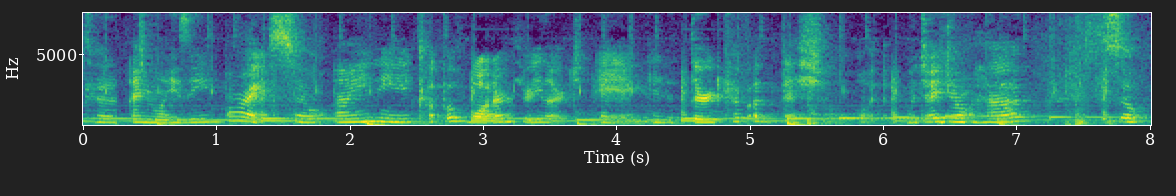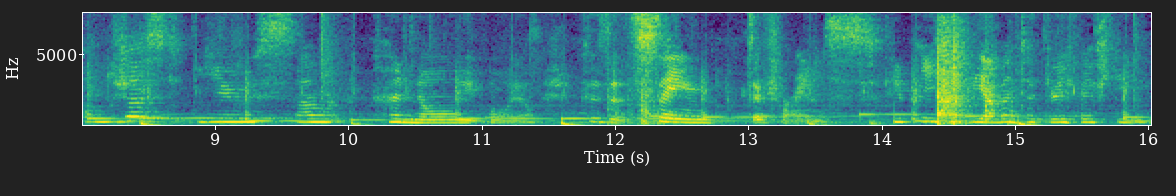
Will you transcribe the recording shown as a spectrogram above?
because I'm lazy. Alright, so I need a cup of water, three large eggs, and a third cup of vegetable oil, which I don't have. So I'll just use some canola oil because it's the same difference. You preheat the oven to 350.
